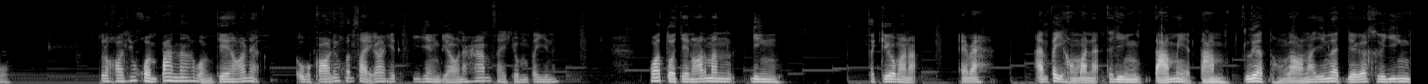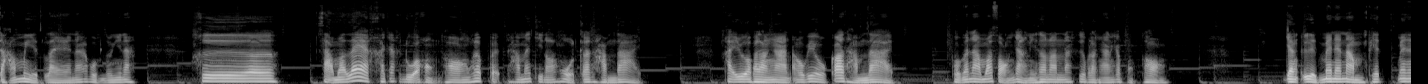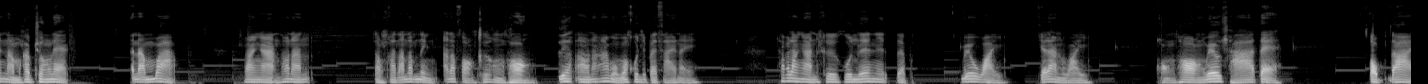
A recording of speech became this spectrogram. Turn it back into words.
ตัวละครที่ควรปั้นนะครับผมเจนอตเนี่ยอุปกรณ์ที่ควรใส่ก็ HE อย่างเดียวนะห้ามใส่โจมตีนะเพราะว่าตัวเจนอตมันยิงสกิลมันอะเห็นไหม อันติของมันอะจะยิงดาเมจตามเลือดของเรานะยิ่งเลือดเยอะก็คือยิ่งดาเมจแรงนะครับผมตรงนี้นะคือสามวันแรกใครอยากดูของทองเพื่อไปทำให้จีนอสโหดก็ทำได้ ใครดูพลังงานเอาเวลก็ทำได้ ผมแนะนำว่าสองอย่างนี้เท่านั้นนะคือพลังงานกับของทอง อย่างอื่นไม่แนะนำเพชรไม่แนะนำครับช่วงแรกแนะนำว่าพลังงานเท่านั้นสำคัญอันดับหนึ่งอันดับสองคือของทอง เลือกเอานะครับผมว่าคุณจะไปสายไหน ถ้าพลังงานคือคุณเล่นแบบเวลไวเจด่านไว ของทองเวลช้าแต่ตบได้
